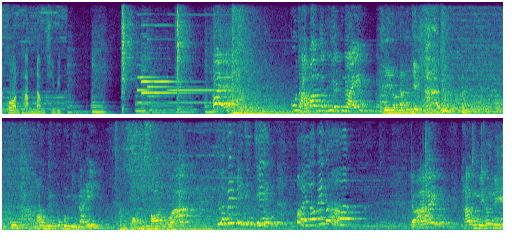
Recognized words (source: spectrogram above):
ละครทำนำชีวิต เฮ้ย กูถามว่าเงินที่เหลืออยู่ไหนนี่สำคัญจริงกูถามว่าเงินพวกมึงอยู่ไหน บอกที่ซ่อนออกมาเราไม่มีจริงๆ ปล่อยเราไปเถอะ ได้ ถ้ามึงมีเท่านี้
